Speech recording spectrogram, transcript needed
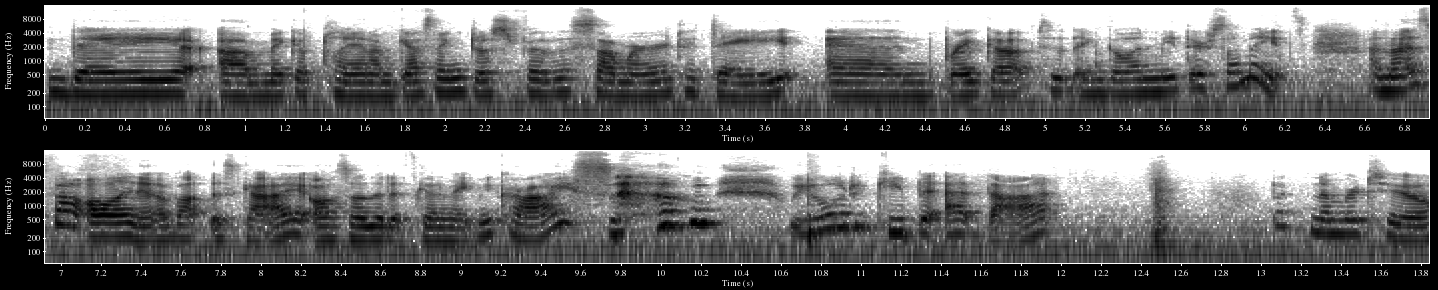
they um, make a plan i'm guessing just for the summer to date and break up so they can go and meet their soulmates. And that's about all i know about this guy also that it's gonna make me cry so we will keep it at that. Book number two.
